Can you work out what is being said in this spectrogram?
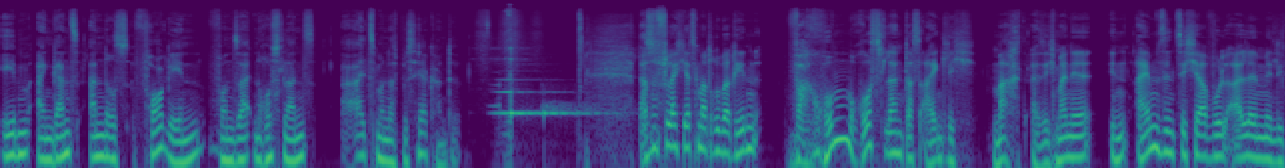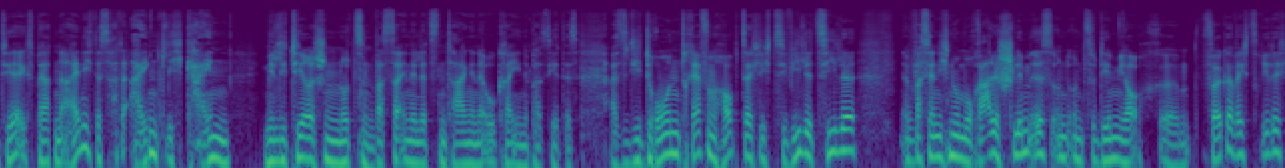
eben ein ganz anderes Vorgehen von Seiten Russlands, als man das bisher kannte. Lass uns vielleicht jetzt mal drüber reden, warum Russland das eigentlich macht. Also ich meine, in einem sind sich ja wohl alle Militärexperten einig, das hat eigentlich keinen militärischen Nutzen, was da in den letzten Tagen in der Ukraine passiert ist. Also die Drohnen treffen hauptsächlich zivile Ziele, was ja nicht nur moralisch schlimm ist und, und zudem ja auch äh, völkerrechtswidrig,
